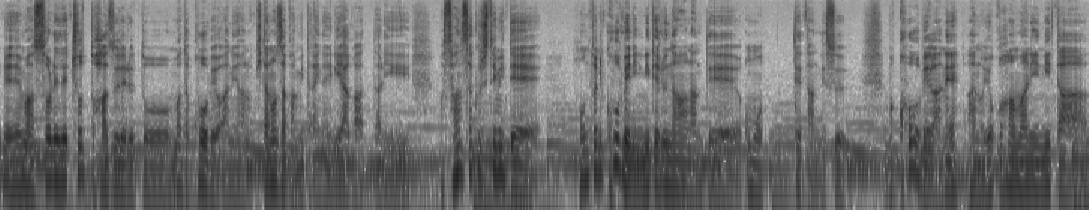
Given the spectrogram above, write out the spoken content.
でまあそれでちょっと外れるとまだ神戸はねあの北の坂みたいなエリアがあったり、まあ、散策してみて本当に神戸に似てるなぁなんて思ってってたんです、まあ、神戸がねあの横浜に似た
